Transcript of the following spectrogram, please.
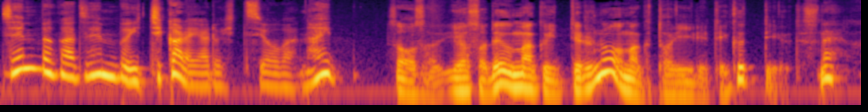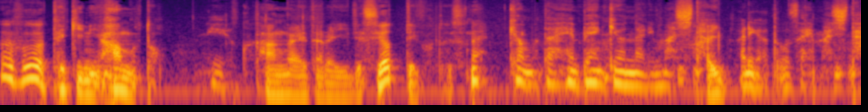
全部が全部一からやる必要はない。そうそう。よそでうまくいってるのをうまく取り入れていくっていうですね。それは敵にハムと。考えたらいいですよっていうことですね。今日も大変勉強になりました、はい、ありがとうございました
